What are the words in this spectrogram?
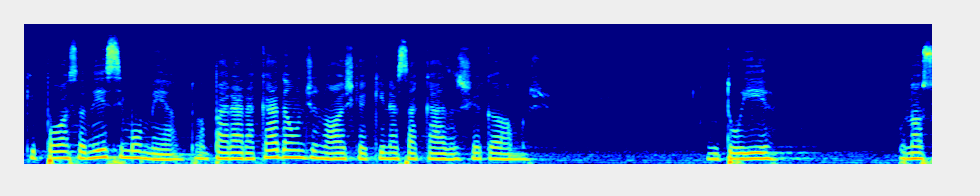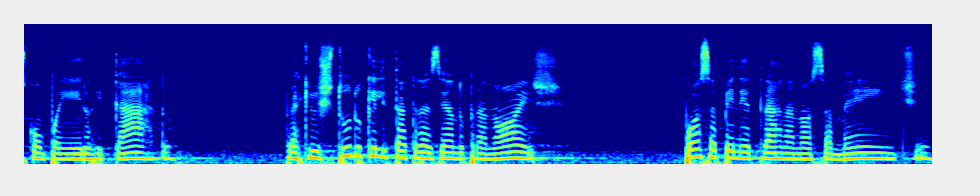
que possa, nesse momento, amparar a cada um de nós que aqui nessa casa chegamos, intuir o nosso companheiro Ricardo, para que o estudo que ele está trazendo para nós possa penetrar na nossa mente,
